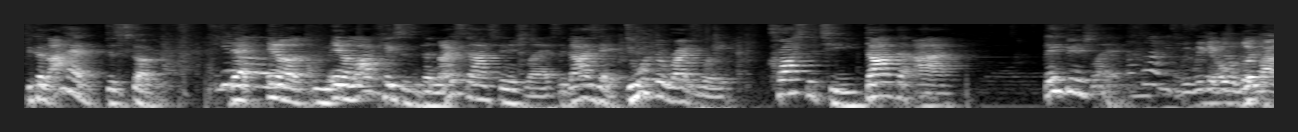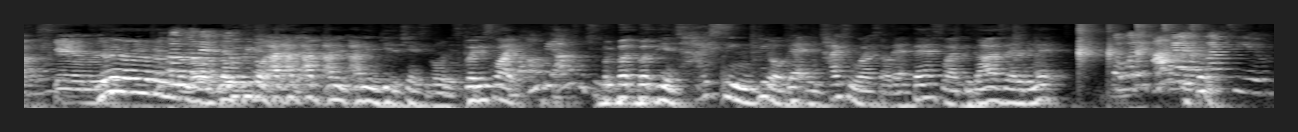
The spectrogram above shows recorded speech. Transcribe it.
Because I have discovered You that know, in a in a lot of cases, the nice guys finish last. The guys that do it the right way, cross the T, dot the I. They finished last. Like we, we get overlooked by the scammers. No, no, no, no, no, no, no. no, no, no, no. I, I, I, didn't, I didn't get a chance to go on this, but it's like. I'm gonna be honest with you. But, but, but the enticing, you know, that enticing lifestyle, that fast life, the guys that are in that. So what is fast life to you?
